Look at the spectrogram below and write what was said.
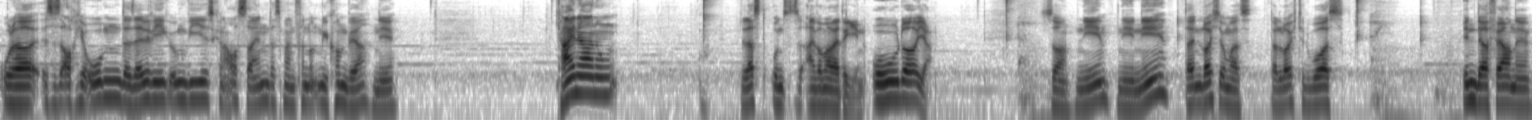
Oder ist es auch hier oben derselbe Weg irgendwie? Es kann auch sein, dass man von unten gekommen wäre. Nee. Keine Ahnung. Lasst uns einfach mal weitergehen. Oder ja. So, nee, nee, nee. Da leuchtet irgendwas. Da leuchtet was. In der Ferne.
